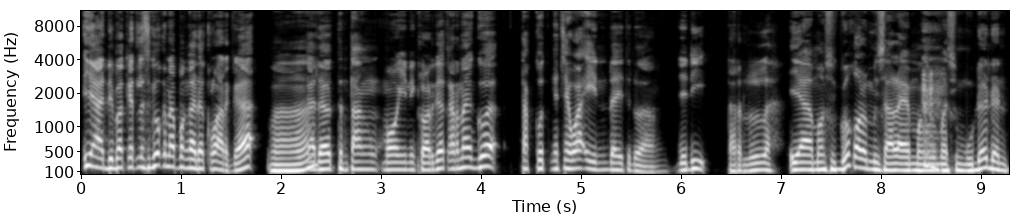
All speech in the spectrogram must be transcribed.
Iya di bucket list gue kenapa gak ada keluarga? Gak ada tentang mau ini keluarga Karena gue takut ngecewain Udah itu doang Jadi tar dulu lah Ya maksud gue kalau misalnya emang lu masih muda dan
